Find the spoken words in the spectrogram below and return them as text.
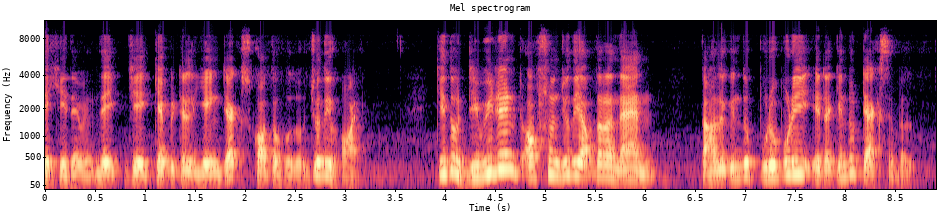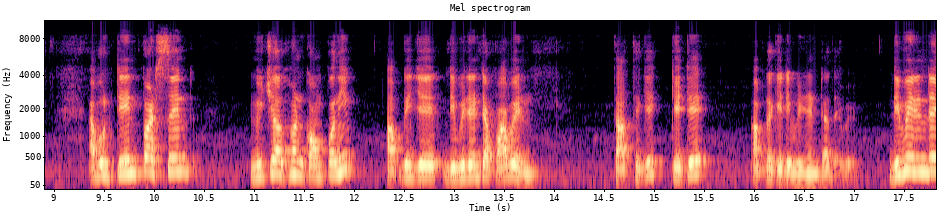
দেখিয়ে দেবেন যে ক্যাপিটাল গেইন ট্যাক্স কত হলো, যদি হয়। কিন্তু ডিভিডেন্ট অপশন যদি আপনারা নেন, তাহলে কিন্তু পুরোপুরি এটা কিন্তু ট্যাক্সেবল এবং ten percent mutual fund company আপনি যে ডিভিডেন্ডটা পাবেন, তার থেকে কেটে আপনাকে ডিভিডেন্ডটা দেবে। ডিভিডেন্ডে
